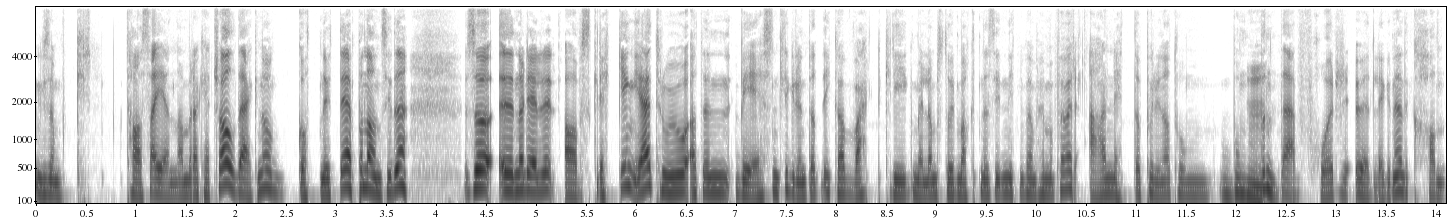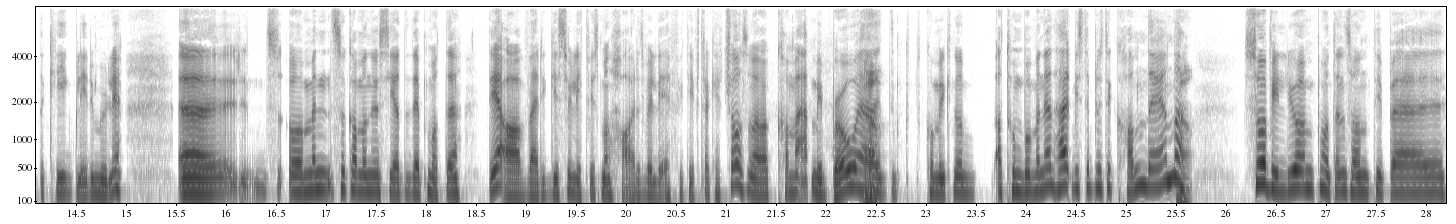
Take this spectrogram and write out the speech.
liksom ta seg gjennom rakettskjold. Det er ikke noe godt nytt, det. På den annen side. Så eh, når det gjelder avskrekking, jeg tror jo at en vesentlig grunn til at det ikke har vært krig mellom stormaktene siden 1945, er nettopp pga. atombomben. Det er for ødeleggende. Det kan, krig blir umulig. Uh, så, og, men så kan man jo si at det på en måte Det avverges jo litt hvis man har et veldig effektivt rakettskjold. Som er come at me, bro. Jeg, ja. kommer ikke noe atombombe ned her. Hvis det plutselig kan det igjen, da. Ja. Så vil jo på en måte en sånn type eh,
